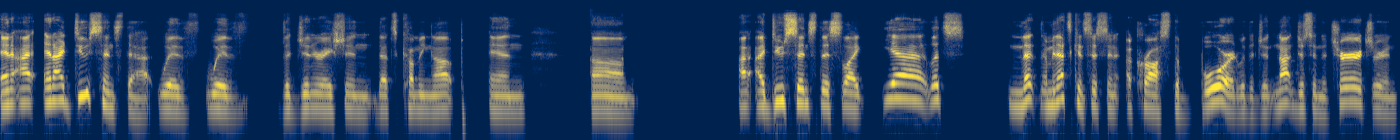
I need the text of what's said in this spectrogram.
and i and i do sense that with with the generation that's coming up. And um i i do sense this like yeah let's i mean that's consistent across the board with the not just in the church or in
